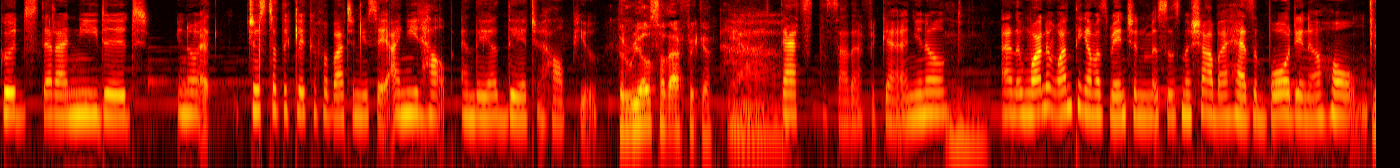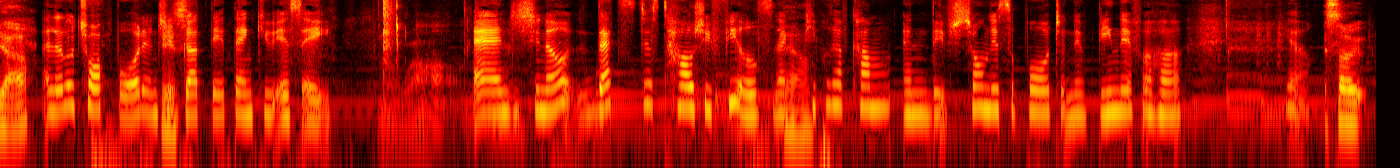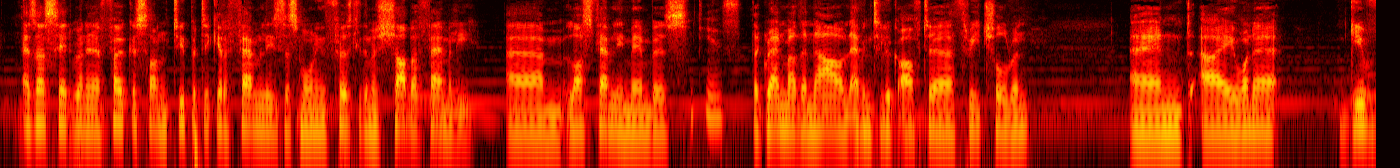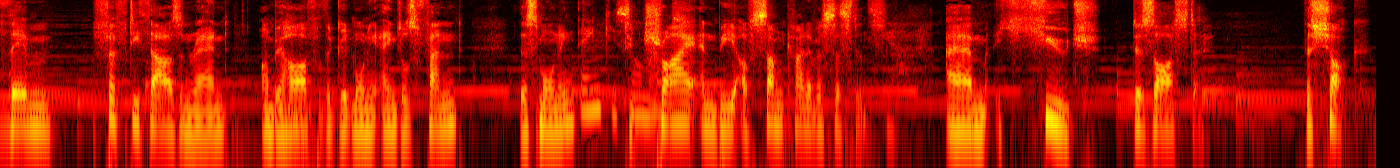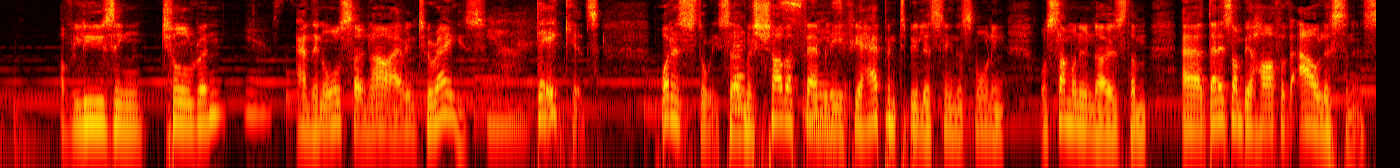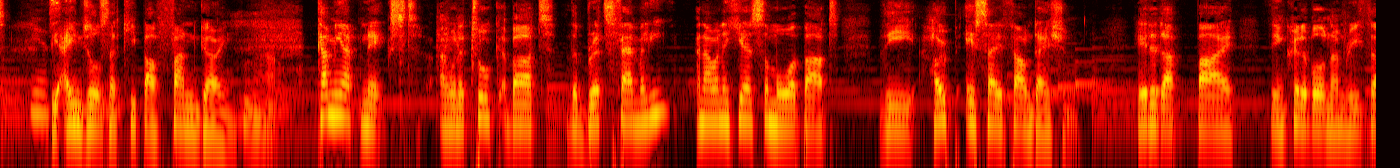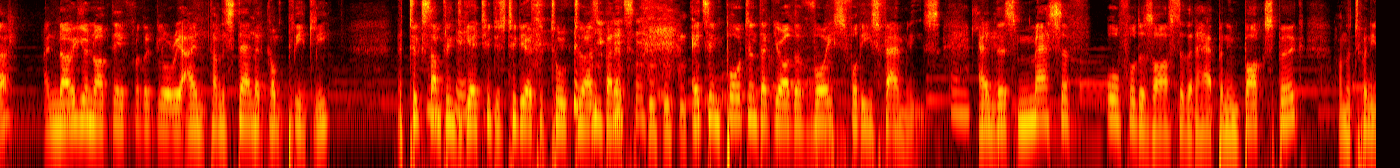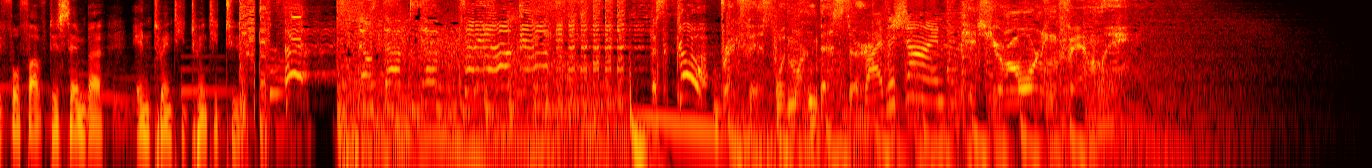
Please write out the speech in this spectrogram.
goods that are needed you know at, just at the click of a button you say i need help and they are there to help you The real South Africa. Yeah. that's the South Africa. And you know, hmm. And one one thing I must mention, Mrs. Mashaba has a board in her home, Yeah. a little chalkboard, and she's Yes. got there "Thank you, SA." Wow! And you know, that's just how she feels. Like Yeah. people have come and they've shown their support and they've been there for her. Yeah. So, as I said, we're going to focus on two particular families this morning. Firstly, the Mashaba family, um, lost family members. Yes. The grandmother now having to look after three children. And I want to give them 50,000 Rand on behalf of the Good Morning Angels Fund this morning. Thank you to so much. try and be of some kind of assistance. Yeah. Um, huge disaster. The shock of losing children Yes. and then also now having to raise Yeah. their kids. What a story. So, That's Mashaba family, amazing. if you happen to be listening this morning or someone who knows them, uh, that is on behalf of our listeners, Yes, the thank angels that keep our fun going. Coming up next, I want to talk about the Brits family and I want to hear some more about the Hope SA Foundation, headed up by the incredible Namritha. I know you're not there for the glory, I understand it completely. It took something to get you to the studio to talk to us, but it's it's important that you are the voice for these families. And this massive, awful disaster that happened in Boksburg on the 24th of December in 2022. Let's go. Breakfast with Martin Bester. Rise and shine. It's your morning family.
